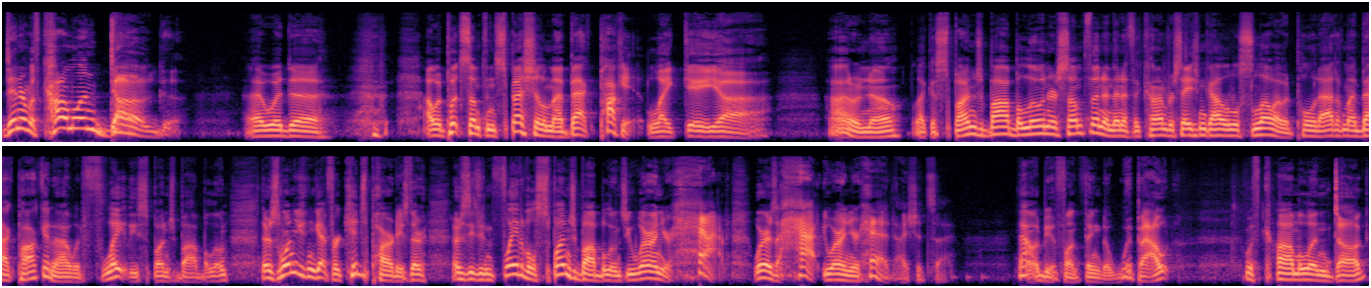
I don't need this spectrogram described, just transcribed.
dinner with and Doug. I would uh, I would put something special in my back pocket, like a uh, I don't know, like a SpongeBob balloon or something. And then if the conversation got a little slow, I would pull it out of my back pocket and I would inflate the SpongeBob balloon. There's one you can get for kids' parties. There, there's these inflatable SpongeBob balloons you wear on your hat. Whereas a hat you wear on your head, I should say. That would be a fun thing to whip out with Kamala and Doug.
